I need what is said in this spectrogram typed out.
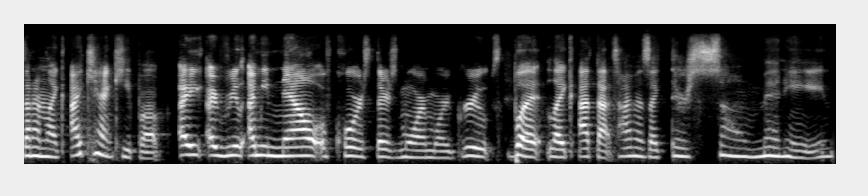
that I'm like, I can't keep up. I, I really I mean now of course there's more and more groups, but like at that time I was like, there's so many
